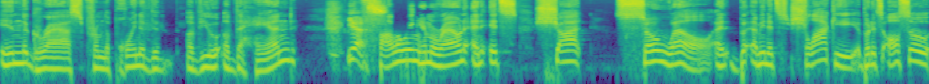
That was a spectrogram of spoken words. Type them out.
in the grass from the point of the of view of the hand yes. following him around, and it's shot so well. And, but I mean, it's schlocky, but it's also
